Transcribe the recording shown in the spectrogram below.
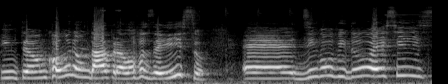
Então, como não dá para ela fazer isso, é desenvolvido esses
